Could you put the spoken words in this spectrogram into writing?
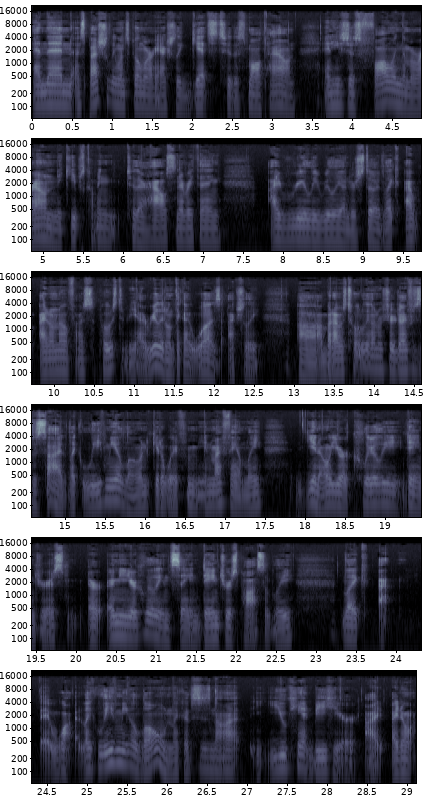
And then, especially when Bill Murray actually gets to the small town and he's just following them around and he keeps coming to their house and everything, I really, really understood. Like, I, I don't know if I was supposed to be. I really don't think I was, actually. Uh, but I was totally on Richard Dreyfuss' side. Like, leave me alone, get away from me and my family. You know, you're clearly dangerous. Or, I mean, you're clearly insane. Dangerous, possibly. Like, I, like leave me alone like this is not you can't be here i i don't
